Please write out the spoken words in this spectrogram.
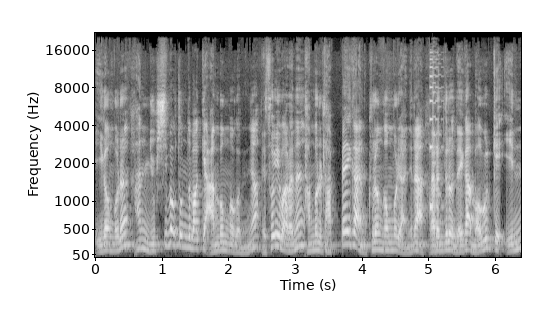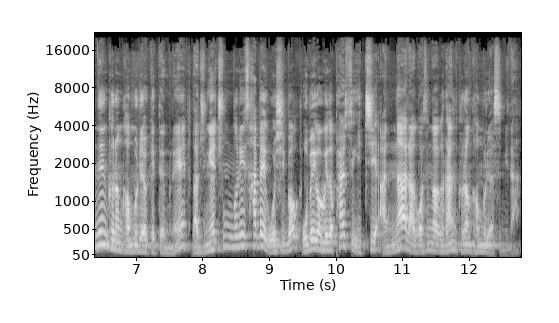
이 건물은 한 60억 정도밖에 안 본 거거든요. 네, 소위 말하는 가물을 다 빼간 그런 건물이 아니라 나름대로 내가 먹을 게 있는 그런 건물이었기 때문에 나중에 충분히 450억, 500억에도 팔 수 있지 않나라고 생각을 한 그런 건물이었습니다.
